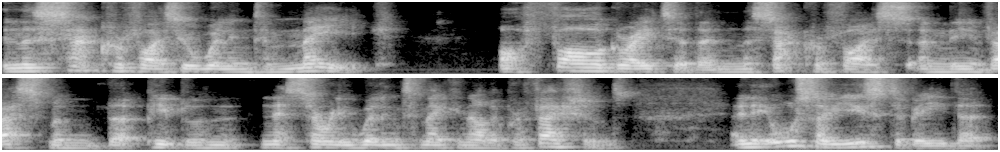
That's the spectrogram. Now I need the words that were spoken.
in the sacrifice you're willing to make are far greater than the sacrifice and the investment that people are necessarily willing to make in other professions. And it also used to be that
